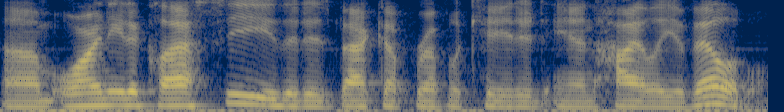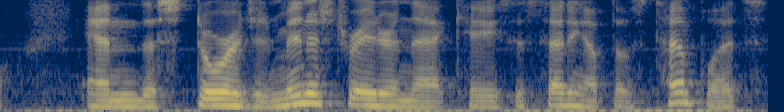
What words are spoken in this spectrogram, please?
Um, or I need a class C that is backup replicated and highly available. And the storage administrator in that case is setting up those templates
